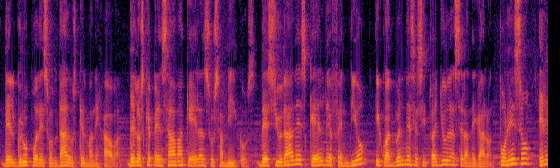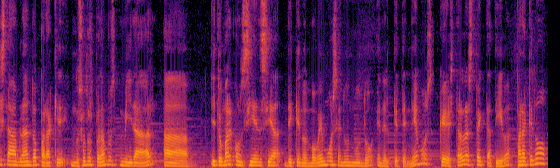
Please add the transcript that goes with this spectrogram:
del grupo de soldados que él manejaba, de los que pensaba que eran sus amigos, de ciudades que él defendió y cuando él necesitó ayuda se la negaron. Por eso él está hablando para que nosotros podamos mirar a y tomar conciencia de que nos movemos en un mundo en el que tenemos que estar a la expectativa para que no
